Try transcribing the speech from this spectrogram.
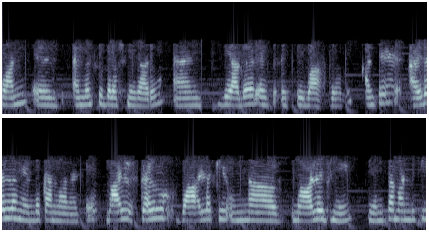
వన్ is MS Subbalakshmi garu and the other is SP బాస్ గారు. అంటే ఐడల్ అని ఎందుకు అన్నానంటే వాళ్ళు ఇద్దరు వాళ్ళకి ఉన్న నాలెడ్జ్ని ఎంత మందికి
